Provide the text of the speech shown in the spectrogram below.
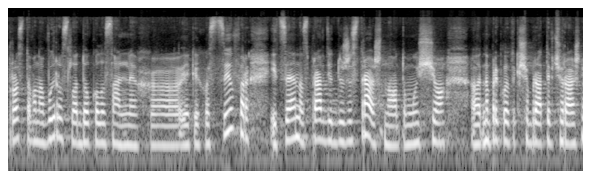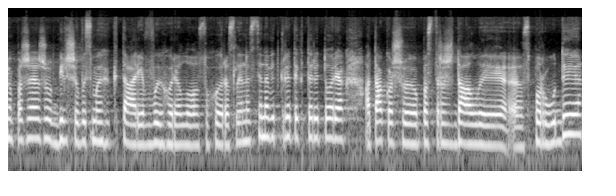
просто вона виросла до колосальних е, якихось цифр, і це насправді дуже страшно, тому що, е, наприклад, якщо брати вчорашню пожежу, більше 8 гектарів вигоріло сухої рослинності на відкритих територіях, а також е, постраждали е, споруди,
